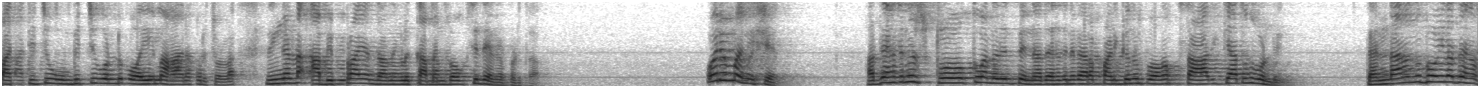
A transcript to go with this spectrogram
പറ്റിച്ച് ഉമ്പിച്ച് കൊണ്ടുപോയ ഈ മഹാനെക്കുറിച്ചുള്ള നിങ്ങളുടെ അഭിപ്രായം എന്താ? നിങ്ങൾ കമന്റ് ബോക്സിൽ രേഖപ്പെടുത്തുക. ഒരു മനുഷ്യൻ അദ്ദേഹത്തിന് ഒരു സ്ട്രോക്ക് വന്നതിൽ പിന്നെ അദ്ദേഹത്തിന് വേറെ പണിക്കൊന്നും പോകാൻ സാധിക്കാത്തത് കൊണ്ട് തെണ്ടാനൊന്നും പോയില്ല അദ്ദേഹം.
